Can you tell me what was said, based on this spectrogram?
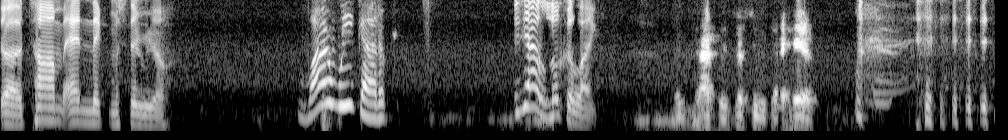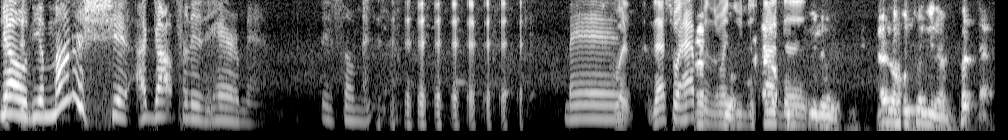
uh, Tom and Nick Mysterio. Why we got it? These y'all look alike. Exactly, especially with that hair. Yo, the amount of shit I got for this hair, man, is some man. but that's what happens when you I decide to. who told you- I don't know who told you to put that.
